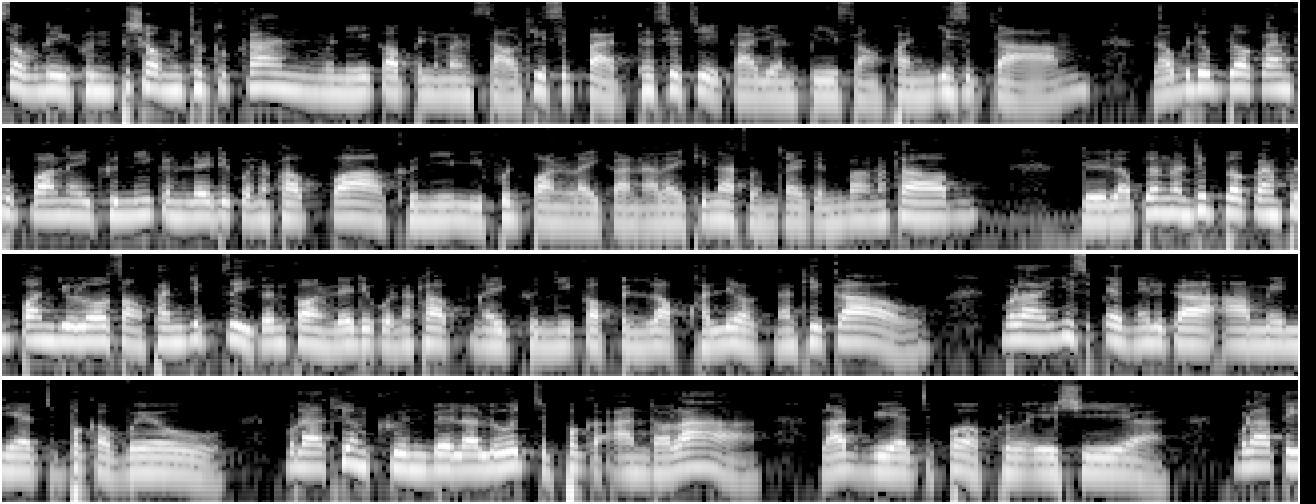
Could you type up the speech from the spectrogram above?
สวัสดีคุณผู้ชมทุกทุกๆท่าน วันนี้ก็เป็นวันเสาร์ที่ 18 พฤศจิกายนปี 2023 เราไปดูโปรแกรมฟุตบอลในคืนนี้กันเลยดีกว่านะครับ ว่าคืนนี้มีฟุตบอลรายการอะไรที่น่าสนใจกันบ้างนะครับเดี๋ยวเราเริ่มกันที่โปรแกรมฟุตบอลยูโร 2024 กันก่อนเลยดีกว่านะครับ ในคืนนี้ก็เป็นรอบคัดเลือกนัดที่ 9 เวลา 21นาฬิกาอาร์เมเนียจะพบกับเวล เวลาเที่ยงคืนเบลารุสจะพบกับอันดอร่า ลัตเวียจะพบกับโครเอเชีย เวลาตี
